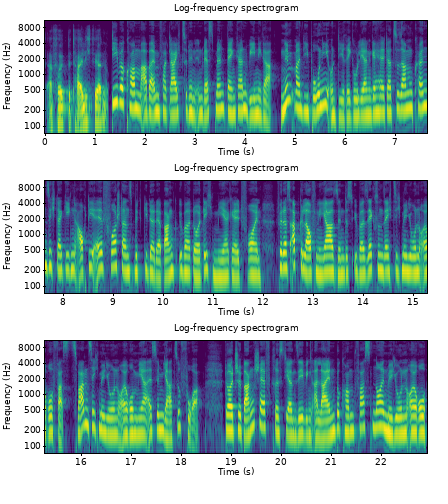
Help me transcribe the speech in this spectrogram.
Erfolg beteiligt werden. Die bekommen aber im Vergleich zu den Investmentbankern weniger. Nimmt man die Boni und die regulären Gehälter zusammen, können sich dagegen auch die elf Vorstandsmitglieder der Bank über deutlich mehr Geld freuen. Für das abgelaufene Jahr sind es über 66 Millionen Euro fast fast 20 Millionen Euro mehr als im Jahr zuvor. Deutsche Bankchef Christian Sewing allein bekommt fast 9 Millionen Euro.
